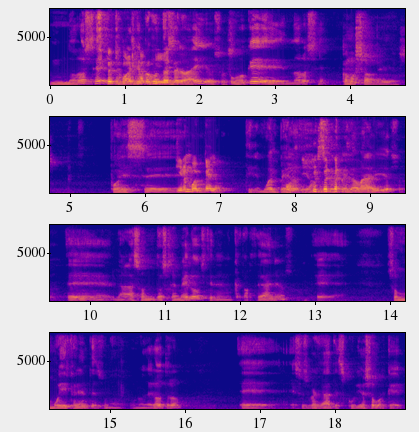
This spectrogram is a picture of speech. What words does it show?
No lo sé, tomarían que preguntárselo a ellos. Supongo que... No lo sé. ¿Cómo son ellos? Pues... eh, Tienen buen pelo. Tienen buen pelo, tienen Dios. un pelo maravilloso. Eh, nada, son dos gemelos, tienen 14 años, eh, son muy diferentes uno, uno del otro. Eh, eso es verdad, es curioso porque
